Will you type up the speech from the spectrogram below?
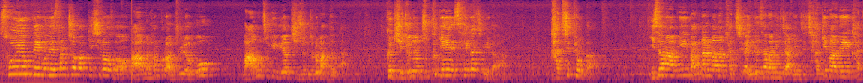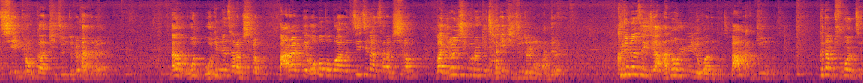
소유욕 때문에 상처받기 싫어서 마음을 함부로 안 주려고 마음 주기 위한 기준들을 만든다. 그 기준은 크게 세 가지입니다. 가치 평가. 이 사람이 만날 만한 가치가 있는 사람인지 아닌지 자기만의 가치 평가 기준들을 만들어요. 난 옷 못 입는 사람 싫어. 말할 때 어버버버하는 찌질한 사람 싫어. 막 이런 식으로 이렇게 자기 기준들을 막 만들어요. 그러면서 이제 안 어울리려고 하는 거지. 마음을 안 주는 거지. 그 다음 두 번째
